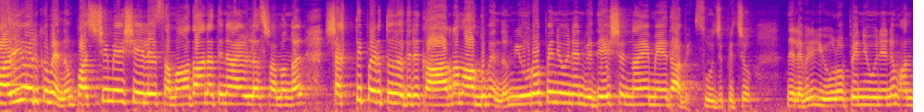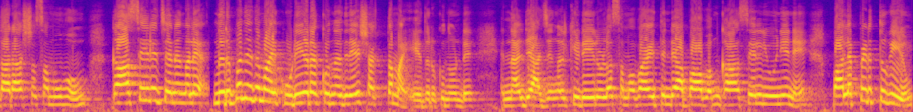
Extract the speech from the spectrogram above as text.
വഴിയൊരുക്കുമെന്നും പശ്ചിമേഷ്യയിലെ സമാധാനത്തിനായുള്ള ശ്രമങ്ങൾ ശക്തിപ്പെടുത്തുന്നതിന് കാരണമാകുമെന്നും യൂറോപ്യൻ യൂണിയൻ വിദേശ നയ മേധാവി സൂചിപ്പിച്ചു. നിലവിൽ യൂറോപ്യൻ യൂണിയനും അന്താരാഷ്ട്ര സമൂഹവും ഗാസയിലെ ജനങ്ങളെ നിർബന്ധിതമായി കുടിയിറക്കുന്നതിനെ ശക്തമായി എതിർക്കുന്നുണ്ട്. എന്നാൽ രാജ്യങ്ങൾക്കിടയിലുള്ള സമവായത്തിന്റെ അഭാവം ഗാസയിൽ യൂണിയനെ ബലപ്പെടുത്തുകയും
